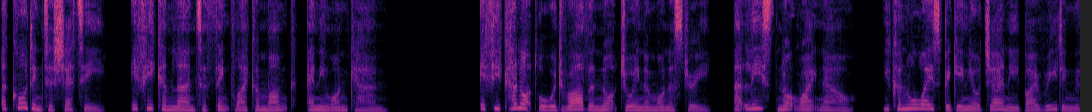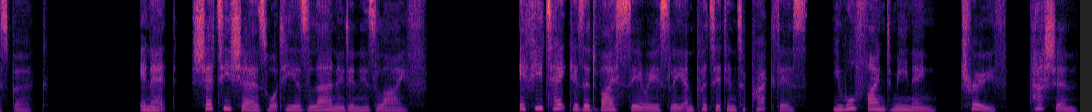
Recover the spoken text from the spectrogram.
According to Shetty, if he can learn to think like a monk, anyone can. If you cannot or would rather not join a monastery, at least not right now, you can always begin your journey by reading this book. In it, Shetty shares what he has learned in his life. If you take his advice seriously and put it into practice, you will find meaning, truth, passion,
